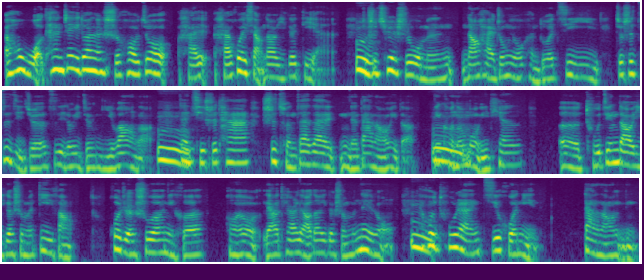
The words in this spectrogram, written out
然后我看这一段的时候，就还还会想到一个点，嗯、就是确实我们脑海中有很多记忆，就是自己觉得自己都已经遗忘了，嗯，但其实它是存在在你的大脑里的。你可能某一天，嗯、呃，途经到一个什么地方，或者说你和朋友聊天聊到一个什么内容，嗯、它会突然激活你大脑里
